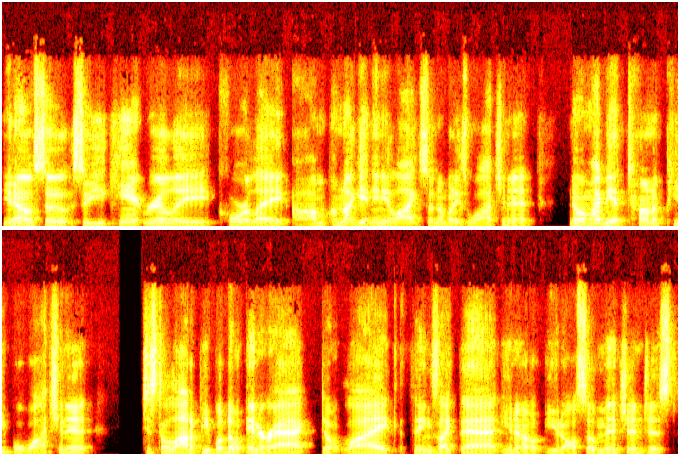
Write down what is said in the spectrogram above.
You Yeah. know, so so you can't really correlate. Oh, I'm, I'm not getting any likes, so nobody's watching it. No, it might be a ton of people watching it. Just a lot of people don't interact, don't like things like that. You know, you'd also mention just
